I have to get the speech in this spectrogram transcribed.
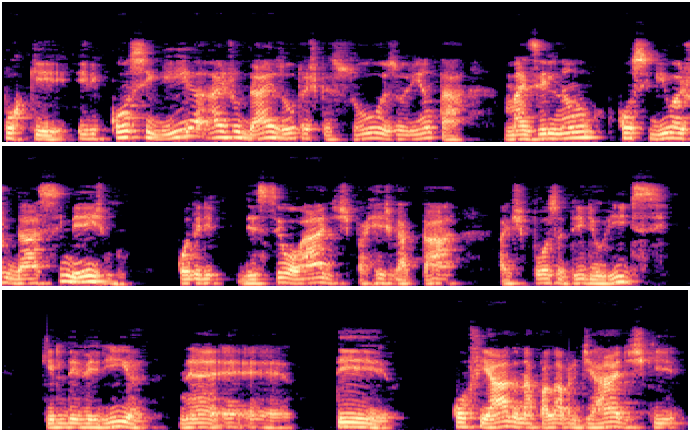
porque ele conseguia ajudar as outras pessoas, orientar, mas ele não conseguiu ajudar a si mesmo quando ele desceu ao Hades para resgatar a esposa dele, Eurídice, que ele deveria né, é, é, ter confiado na palavra de Hades, que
